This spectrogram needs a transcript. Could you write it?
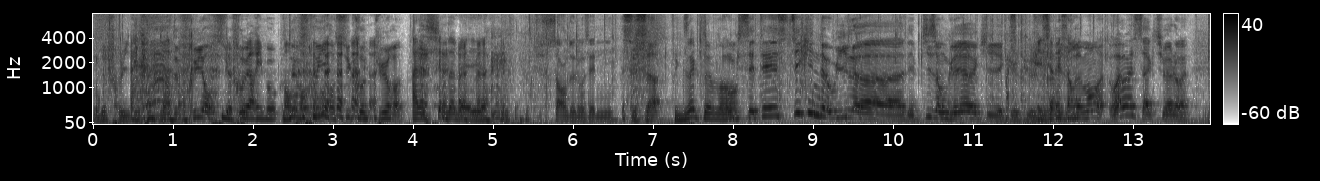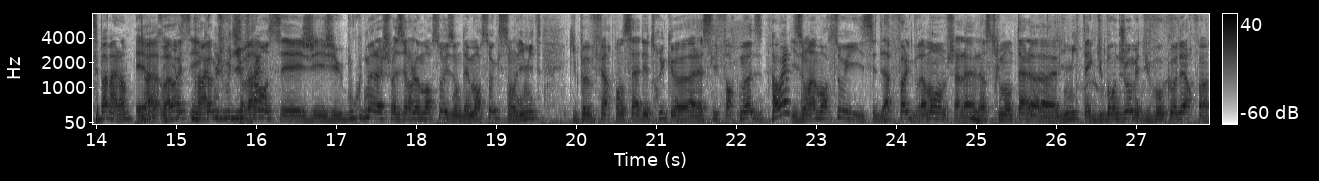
de fruits de, de- de fruits en sucre De fruits Haribo. en, en- en sucre pur À la cire d'abeille. Du sang de nos ennemis. c'est ça Exactement. Donc c'était Stick in the Wheel, euh, des petits anglais euh, qui que, Et c'est récent. vraiment. Ouais ouais c'est actuel ouais. C'est pas mal, hein. Et, euh, ouais, ouais, comme je vous dis vraiment j'ai eu beaucoup de mal à choisir le morceau. Ils ont des morceaux qui sont limite qui peuvent faire penser à des trucs euh, à la Sleaford Mods. Ah ouais? Ils ont un morceau, c'est de la folk vraiment, l'instrumental euh, limite avec du banjo mais du vocodeur. Enfin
